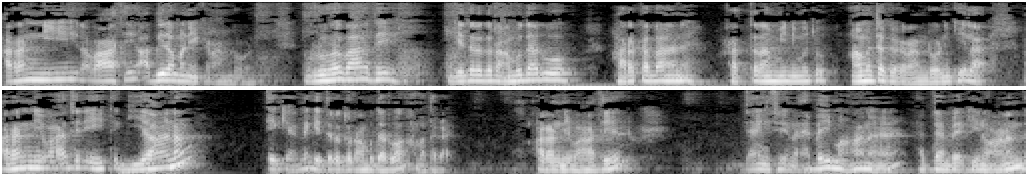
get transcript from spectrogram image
අරණී වාසයේ අබිරමණය කරන්න ඕනේ. ගෘහ වාසයේ ගෙදර දොර අඹදරුවෝ හරක බාන රත්තරන් මිනිමුතු අමතක කරන්න ඕනේ කියලා. අරණ්‍ය වාසයේ හිත ගියා නම් ඒ කියන්නේ ගෙදර දොර අඹදරුවා අමතකයි. අරණ්‍ය වාසයේ දැන් හිතෙන හැබැයි මහාන නැත්නම් බෑ කියන ආනන්ද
